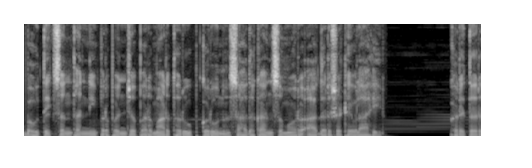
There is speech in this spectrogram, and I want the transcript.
बहुतेक संतांनी प्रपंच परमार्थ रूप करून साधकांसमोर आदर्श ठेवला आहे. खरे तर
